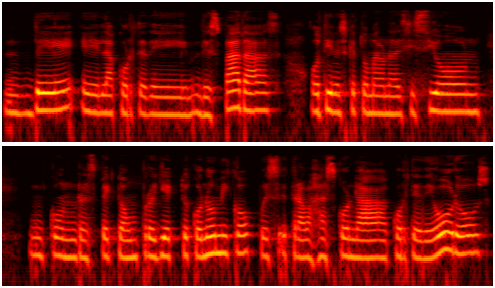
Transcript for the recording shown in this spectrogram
de eh, la corte de, espadas o tienes que tomar una decisión mm, con respecto a un proyecto económico, pues eh, trabajas con la corte de oros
